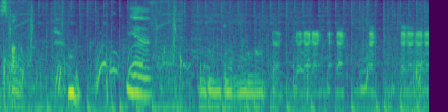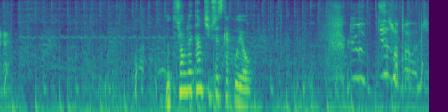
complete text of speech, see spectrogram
Spadł. Nie. No to ciągle tam ci przeskakują. Nie złapałem cię.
